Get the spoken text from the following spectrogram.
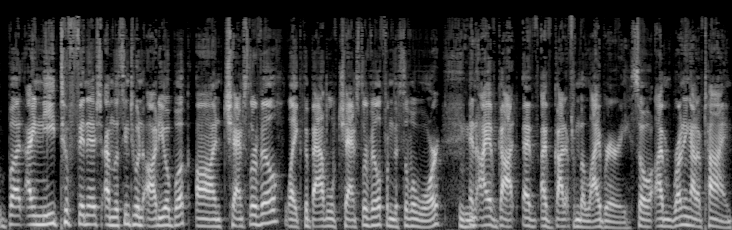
but I need to finish. I'm listening to an audiobook on Chancellorsville, like the Battle of Chancellorsville from the Civil War, Mm-hmm. and I have got I've, I've got it from the library, so I'm running out of time.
